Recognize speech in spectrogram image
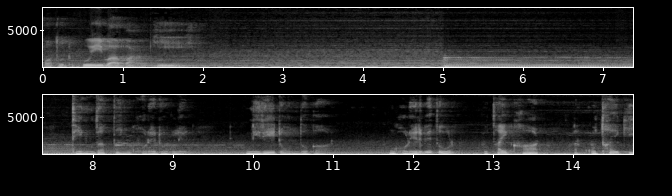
কতটুকুই বা বাকি? তিনু ডাক্তার ঘরে ঢুকলেন। নিরেট অন্ধকার। ঘরের ভেতর কোথায় খাট আর কোথায় কি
